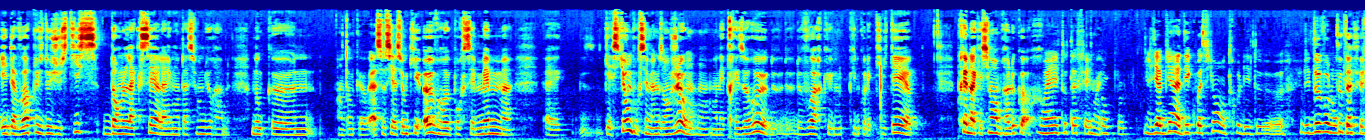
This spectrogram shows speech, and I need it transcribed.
et d'avoir plus de justice dans l'accès à l'alimentation durable. Donc, euh, en tant qu'association qui œuvre pour ces mêmes euh, questions, pour ces mêmes enjeux, on, est très heureux de, de, voir qu'une collectivité prenne la question à bras le corps. Oui, tout à fait. Donc, il y a bien adéquation entre les deux, les deux volontés. Tout à fait.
